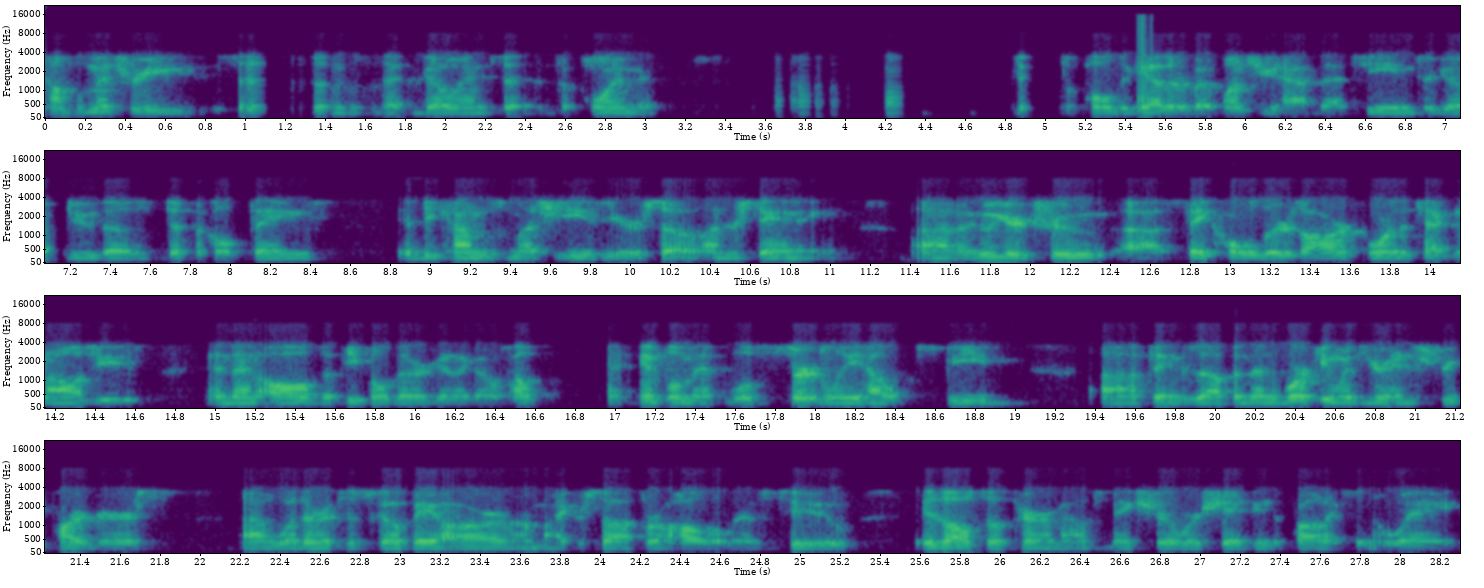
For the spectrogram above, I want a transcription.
complementary systems that go into deployment pull together. But once you have that team to go do those difficult things, it becomes much easier. So understanding uh, who your true uh, stakeholders are for the technologies, and then all the people that are going to go help implement will certainly help speed uh, things up. And then working with your industry partners, uh, whether it's a Scope AR or Microsoft or a HoloLens 2, is also paramount to make sure we're shaping the products in a way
